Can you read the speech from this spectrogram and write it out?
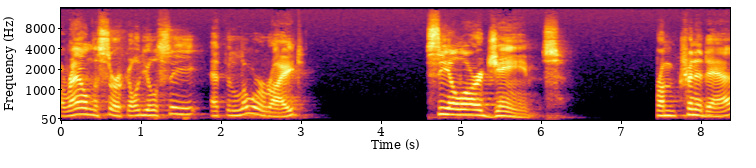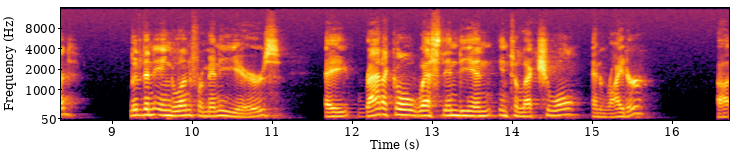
around the circle, you'll see at the lower right CLR James from Trinidad, lived in England for many years, a radical West Indian intellectual and writer, uh,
